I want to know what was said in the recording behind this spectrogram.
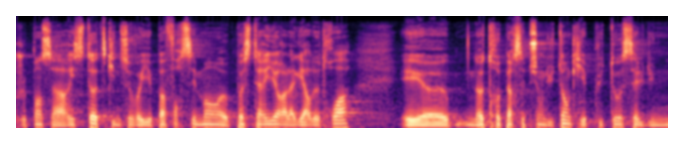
je pense à Aristote qui ne se voyait pas forcément postérieur à la guerre de Troie, et notre perception du temps qui est plutôt celle d'une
